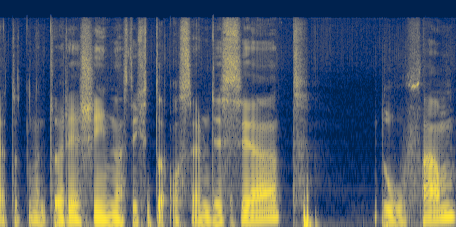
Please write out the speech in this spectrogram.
Ja to, to riešim na tých 180. Dúfam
